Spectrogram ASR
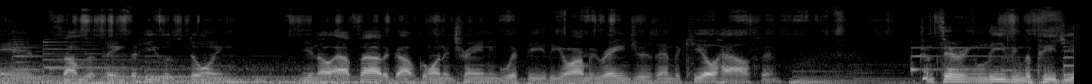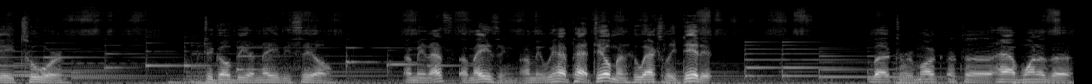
and some of the things that he was doing, you know, outside of golf, going and training with the, the Army Rangers and the Kill House and considering leaving the PGA Tour to go be a Navy SEAL. I mean, that's amazing. I mean, we had Pat Tillman who actually did it, but to remark uh, to have one of the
